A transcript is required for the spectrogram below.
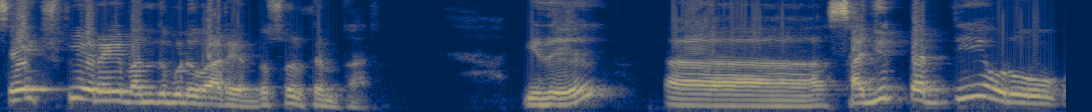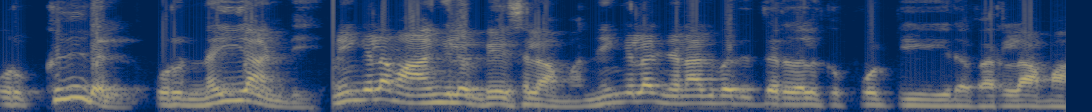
ஷேக்ஸ்பியரை வந்து விடுவார் என்று சொல்கின்றார். இது ஆஹ், சஜித் பற்றி ஒரு ஒரு கிண்டல் ஒரு நையாண்டி. நீங்களாம் ஆங்கிலம் பேசலாமா? நீங்களாம் ஜனாதிபதி தேர்தலுக்கு போட்டியிட வரலாமா?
